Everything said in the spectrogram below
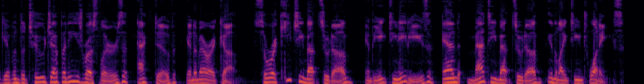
given to two Japanese wrestlers active in America. Sorakichi Matsuda in the 1880s and Matti Matsuda in the 1920s.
